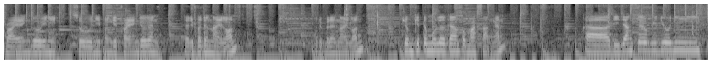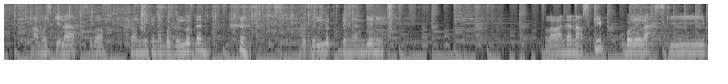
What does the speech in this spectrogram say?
Triangle ini. So ini panggil triangle kan? Daripada nylon. Daripada nylon. Jom kita mulakan pemasangan. Uh, dijangka video ni lama sikit lah sebab Sean ni kena bergelut kan bergelut dengan dia ni. Kalau anda nak skip bolehlah skip.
